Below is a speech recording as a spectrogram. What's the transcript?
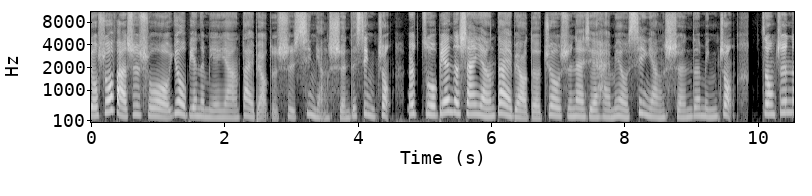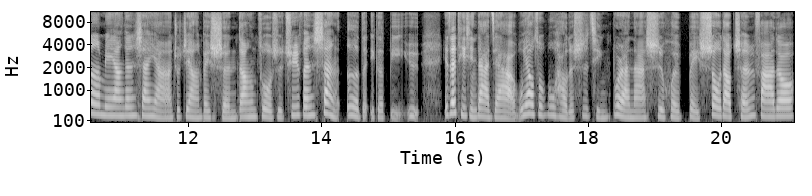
有说法是说，右边的绵羊代表的是信仰神的信众，而左边的山羊代表的就是那些还没有信仰神的民众。总之呢，绵羊跟山羊啊，就这样被神当作是区分善恶的一个比喻，也在提醒大家啊，不要做不好的事情，不然呢是会被受到惩罚的哦。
